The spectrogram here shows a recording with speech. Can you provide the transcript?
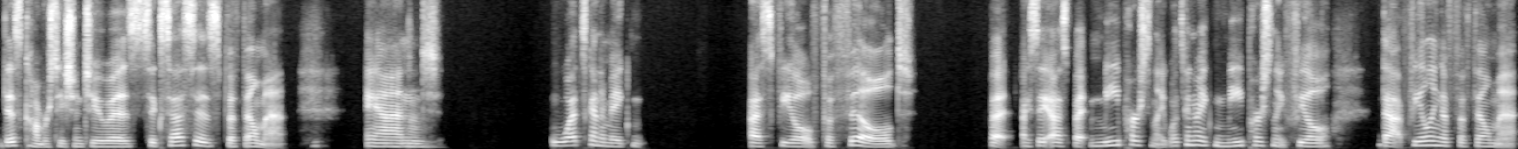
this conversation to is success is fulfillment. And mm-hmm. What's going to make us feel fulfilled? But I say us, but me personally, what's going to make me personally feel that feeling of fulfillment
